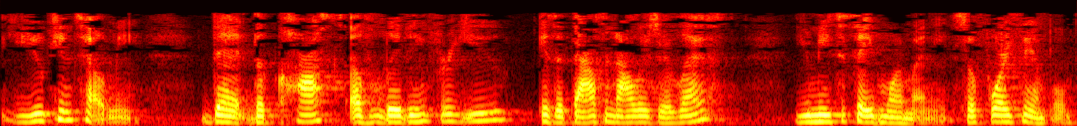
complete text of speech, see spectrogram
you can tell me that the cost of living for you is a thousand dollars or less. You need to save more money. So for example,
